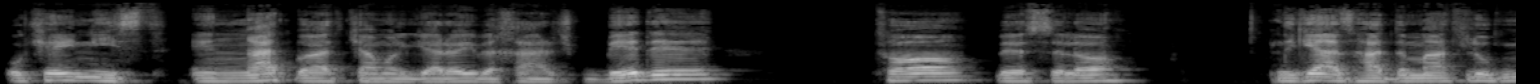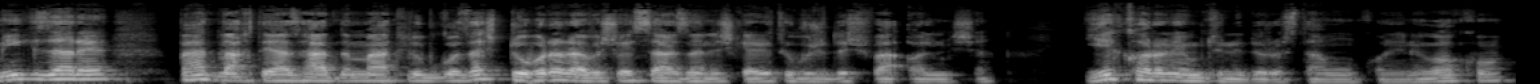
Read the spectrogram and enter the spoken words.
اوکی نیست. انقدر باید کمالگرایی به خرج بده تا به اصطلاح دیگه از حد مطلوب میگذره. بعد وقتی از حد مطلوب گذشت دوباره روش های سرزنشگری تو وجودش فعال میشن. یه کارو نمی‌تونی درست تموم کنی نگاه کن.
